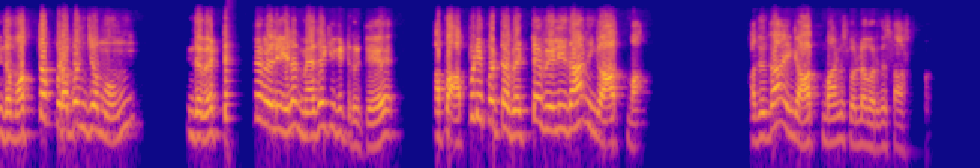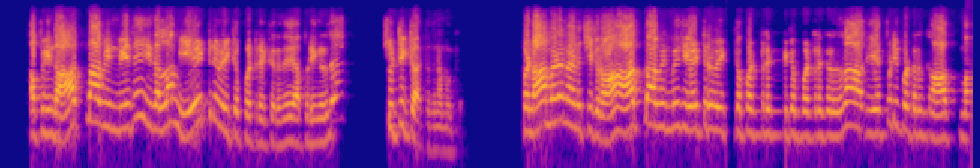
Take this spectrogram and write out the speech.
இந்த மொத்த பிரபஞ்சமும் இந்த வெட்ட வெளியில மிதக்கிக்கிட்டு இருக்கு. அப்ப அப்படிப்பட்ட வெட்ட வெளிதான் இங்க ஆத்மா. அதுதான் இங்க ஆத்மான்னு சொல்ல வருது சாஸ்திரம். அப்ப இந்த ஆத்மாவின் மீது இதெல்லாம் ஏற்றி வைக்கப்பட்டிருக்கிறது அப்படிங்கறத சுட்டி காட்டுது நமக்கு. இப்ப நாம என்ன நினைச்சுக்கிறோம்? ஆத்மாவின் மீது ஏற்றி வைக்கப்பட்டிருக்கப்பட்டிருக்கிறதுனா அது எப்படிப்பட்டிருக்கும்? ஆத்மா.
